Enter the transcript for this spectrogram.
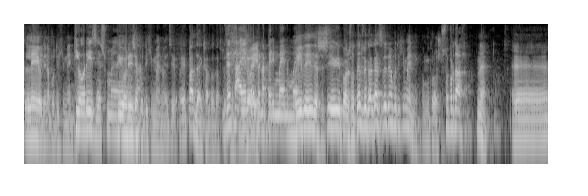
λέει ότι είναι αποτυχημένη. Τι ορίζει, ας πούμε. Τι ορίζει αποτυχημένο, έτσι. Ε, πάντα εξαρτάται αυτός. Δεν στη θα ζωή. έπρεπε να περιμένουμε. Είδε, είδες εσύ, είπε ο Αριστοτέλης, τον Καγκάτση λέει ότι είναι αποτυχημένη ο μικρός. Στο πρωτάθλημα. Ναι. Ε,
